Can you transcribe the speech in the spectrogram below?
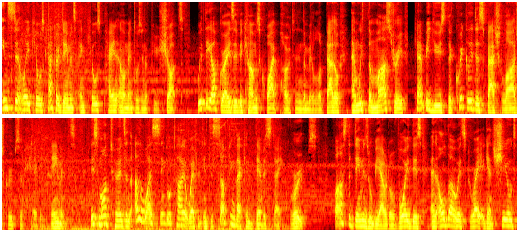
instantly kills Cacodemons and kills pain elementals in a few shots. With the upgrades, it becomes quite potent in the middle of battle, and with the mastery, can be used to quickly dispatch large groups of heavy demons. This mod turns an otherwise single target weapon into something that can devastate groups. Faster demons will be able to avoid this, and although it's great against shields,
